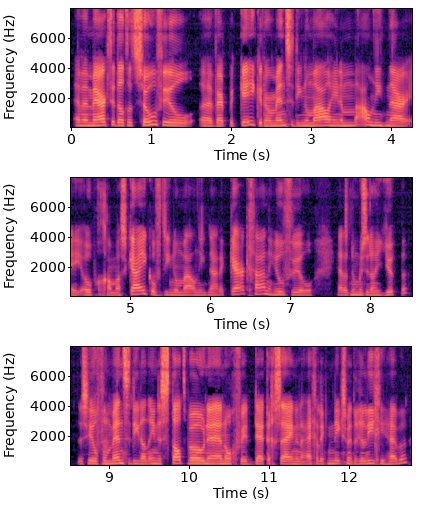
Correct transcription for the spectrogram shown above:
En we merkten dat het zoveel uh, werd bekeken door mensen die normaal helemaal niet naar EO-programma's kijken. Of die normaal niet naar de kerk gaan. Heel veel, ja, dat noemen ze dan juppen. Dus heel veel mensen die dan in de stad wonen en ongeveer 30 zijn en eigenlijk niks met religie hebben.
